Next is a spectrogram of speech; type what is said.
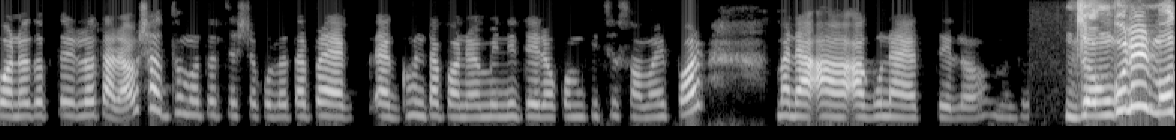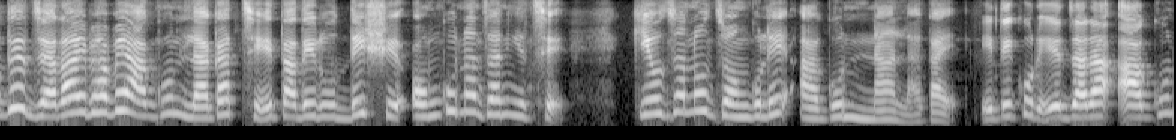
বন দপ্তর এলো, তারাও সাধ্য মতো চেষ্টা করল। তারপর এক এক ঘণ্টা পনেরো মিনিট এরকম কিছু সময় পর মানে আগুন আয়ত্তে এলো। জঙ্গলের মধ্যে যারা এভাবে আগুন লাগাচ্ছে, তাদের উদ্দেশ্যে অঙ্কনা জানিয়েছে, কেউ যেন জঙ্গলে আগুন না লাগায়। এতে করে যারা আগুন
